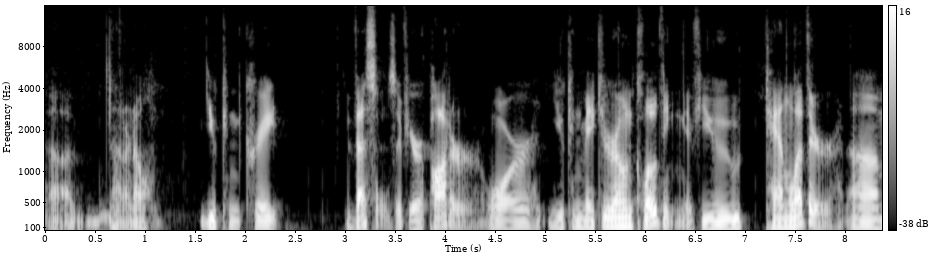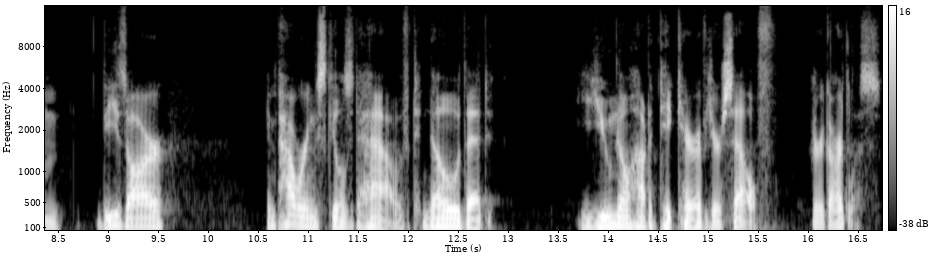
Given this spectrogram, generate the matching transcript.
Uh, I don't know. You can create vessels if you're a potter, or you can make your own clothing if you tan leather. Um, these are empowering skills to have to know that you know how to take care of yourself regardless.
